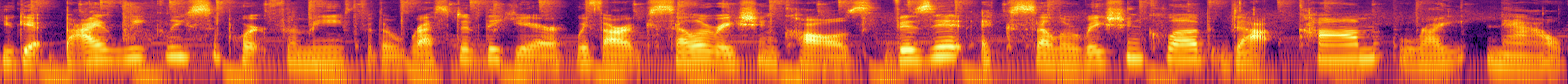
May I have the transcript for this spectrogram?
you get bi weekly support from me for the rest of the year with our acceleration calls. Visit accelerationclub.com right now.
